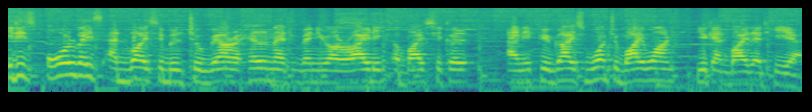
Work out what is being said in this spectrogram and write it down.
It is always advisable to wear a helmet when you are riding a bicycle and if you guys want to buy one, you can buy that here.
